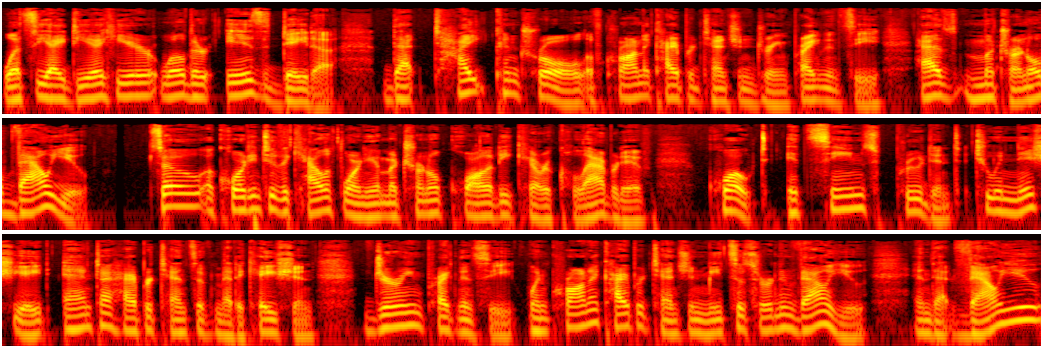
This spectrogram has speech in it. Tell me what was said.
What's the idea here? Well, there is data that tight control of chronic hypertension during pregnancy has maternal value. So, according to the California Maternal Quality Care Collaborative, quote, it seems prudent to initiate antihypertensive medication during pregnancy when chronic hypertension meets a certain value, and that value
